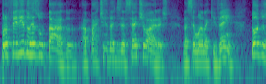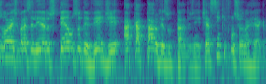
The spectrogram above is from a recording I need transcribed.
Proferido o resultado a partir das 17 horas da semana que vem, todos nós brasileiros temos o dever de acatar o resultado, gente. É assim que funciona a regra.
